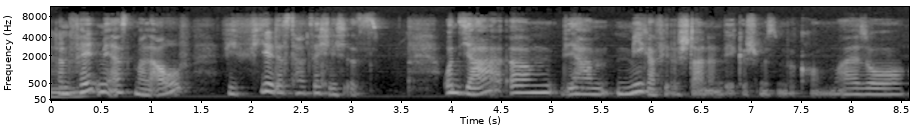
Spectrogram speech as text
Mhm. Dann fällt mir erst mal auf, wie viel das tatsächlich ist. Und ja, ähm, wir haben mega viele Steine in den Weg geschmissen bekommen. Also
